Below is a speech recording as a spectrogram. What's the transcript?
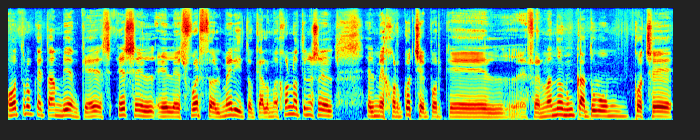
otro que también, que es, es el, el, esfuerzo, el mérito, que a lo mejor no tienes el, el mejor coche, porque el, Fernando nunca tuvo un coche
